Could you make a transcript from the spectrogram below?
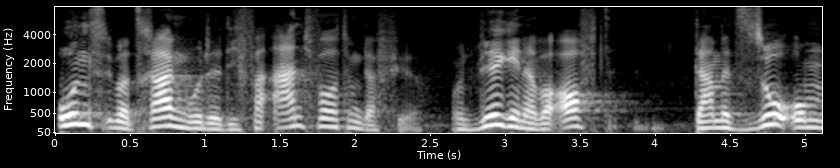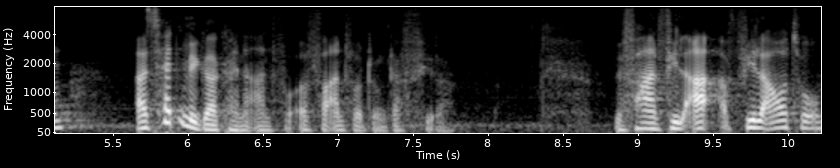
uns übertragen wurde, die Verantwortung dafür. Und wir gehen aber oft damit so um, als hätten wir gar keine Antwo äh, Verantwortung dafür. Wir fahren viel, viel Auto.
